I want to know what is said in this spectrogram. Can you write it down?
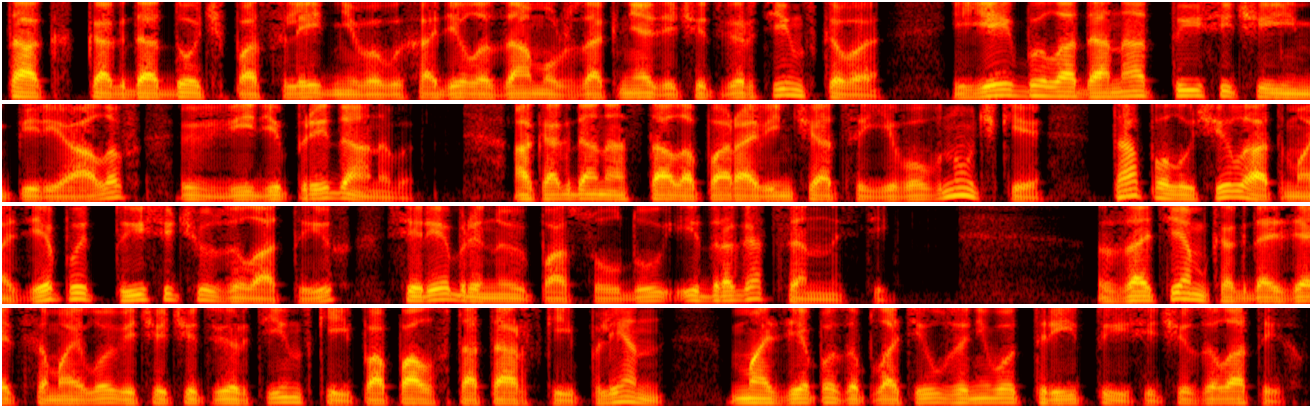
Так, когда дочь последнего выходила замуж за князя Четвертинского, ей была дана тысяча империалов в виде приданого. А когда настала пора венчаться его внучке, та получила от Мазепы тысячу золотых, серебряную посуду и драгоценностей. Затем, когда зять Самойловича Четвертинский попал в татарский плен, Мазепа заплатил за него три тысячи золотых.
